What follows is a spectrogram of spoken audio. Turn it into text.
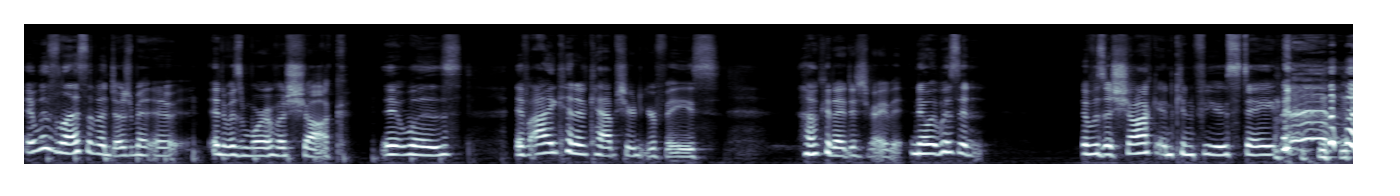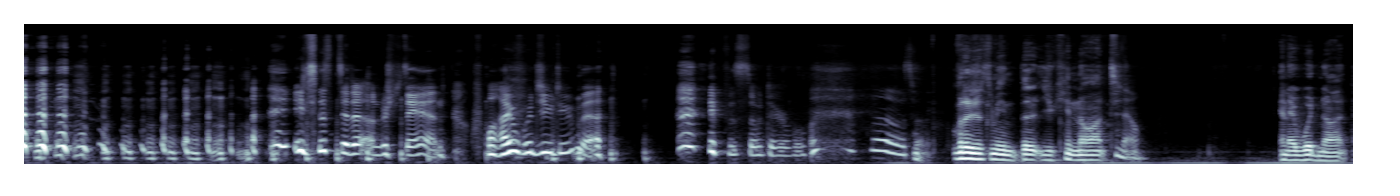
it was less of a judgment, uh, and it was more of a shock. It was, if I could have captured your face, how could I describe it? No, it wasn't. It was a shock and confused state. you just didn't understand. Why would you do that? It was so terrible. Oh, it was funny. but I just mean that you cannot, No. and I would not.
